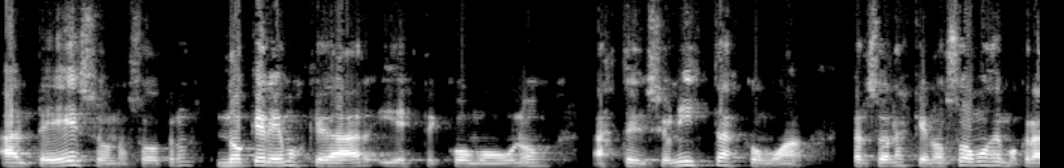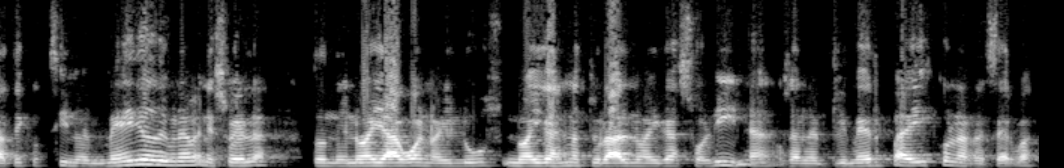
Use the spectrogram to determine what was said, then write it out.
Ante eso nosotros no queremos quedar este, como unos abstencionistas, como a, personas que no somos democráticos, sino en medio de una Venezuela donde no hay agua, no hay luz, no hay gas natural, no hay gasolina. O sea, en el primer país con las reservas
